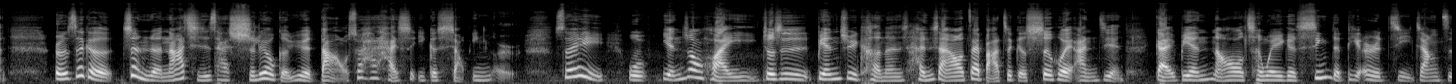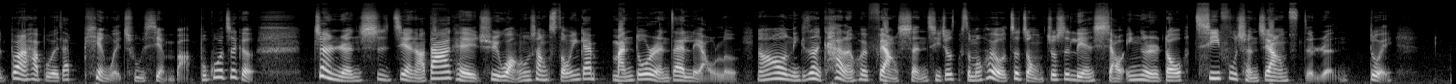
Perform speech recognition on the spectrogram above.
而这个证人呢，他其实才十六个月大哦，所以他还是一个小婴儿。所以我严重怀疑，就是编剧可能很想要再把这个社会案件改编，然后成为一个新的第二季这样子，不然他不会在片尾出现吧？不过这个。证人事件啊，大家可以去网络上搜，应该蛮多人在聊了。然后你真的看了会非常生气，就怎么会有这种就是连小婴儿都欺负成这样子的人？对，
